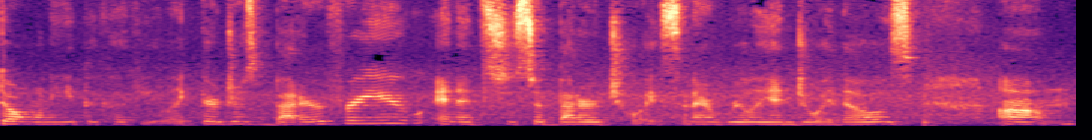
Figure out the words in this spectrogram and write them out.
don't want to eat the cookie. Like they're just better for you and it's just a better choice and I really enjoy those. Um,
